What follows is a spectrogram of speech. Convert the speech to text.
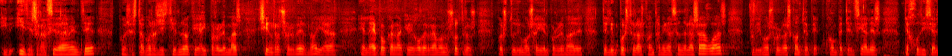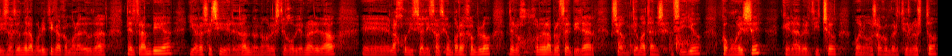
Y, desgraciadamente pues estamos asistiendo a que hay problemas sin resolver no ya en la época en la que gobernamos nosotros pues tuvimos ahí el problema del impuesto a la contaminación de las aguas tuvimos problemas competenciales de judicialización de la política como la deuda del tranvía y ahora se sigue heredando no ahora este gobierno ha heredado eh, la judicialización por ejemplo de los juegos de la plaza del Pilar. O sea un tema tan sencillo como ese que era haber dicho, bueno, vamos a convertirlo esto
